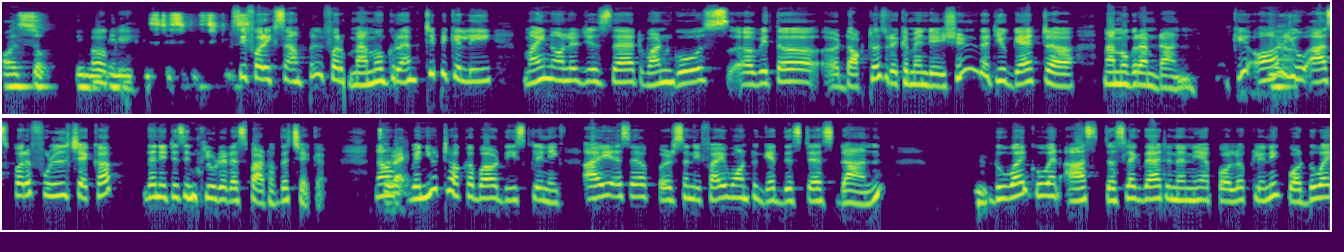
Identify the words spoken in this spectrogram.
also in, okay. cities. See, for example, for mammogram, typically my knowledge is that one goes uh, with a, a, doctor's recommendation that you get a mammogram done, okay, or yeah. you ask for a full checkup, then it is included as part of the checkup. Now, right. when you talk about these clinics, I, as a person, if I want to get this test done, hmm. do I go and ask just like that in any Apollo clinic? What do I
